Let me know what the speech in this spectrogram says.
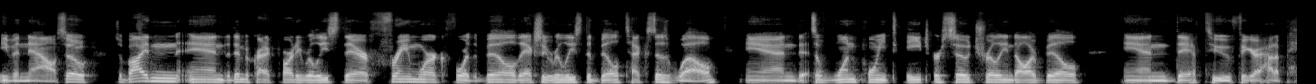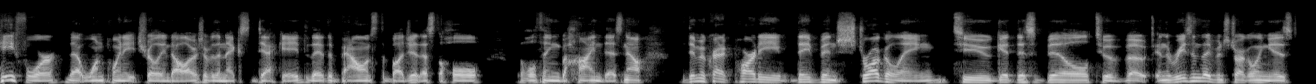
even now. So, so Biden and the Democratic Party released their framework for the bill. They actually released the bill text as well. And it's a 1.8 or so trillion dollar bill. And they have to figure out how to pay for that 1.8 trillion dollars over the next decade. They have to balance the budget. That's the whole, the whole thing behind this. Now, the Democratic Party, they've been struggling to get this bill to a vote. And the reason they've been struggling is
